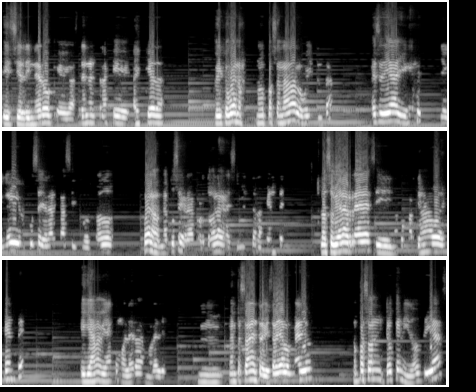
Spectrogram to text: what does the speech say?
Y si el dinero que gasté en el traje ahí queda. Pero dije, bueno, no pasa nada, lo voy a intentar. Ese día llegué, llegué y me puse a llorar casi por todo. Bueno, me puse a llorar por todo el agradecimiento de la gente lo subí a las redes y lo compartió voz de gente y ya me veían como el héroe de Morelia. Mm, me empezaron a entrevistar ya los medios. No pasó creo que ni dos días,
